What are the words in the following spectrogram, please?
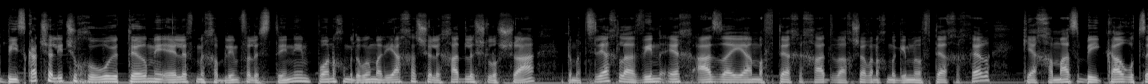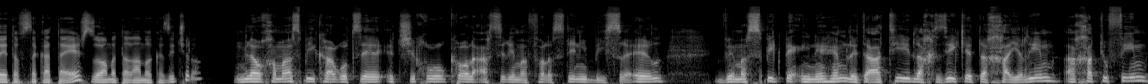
בעסקת שליט שוחררו יותר מאלף מחבלים פלסטינים, פה אנחנו מדברים על יחס של אחד לשלושה. אתה מצליח להבין איך אז היה מפתח אחד ועכשיו אנחנו מגיעים למפתח אחר? כי החמאס בעיקר רוצה את הפסקת האש? זו המטרה המרכזית שלו? לא, חמאס בעיקר רוצה את שחרור כל האסירים הפלסטינים בישראל. ומספיק בעיניהם לדעתי להחזיק את החיילים החטופים,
